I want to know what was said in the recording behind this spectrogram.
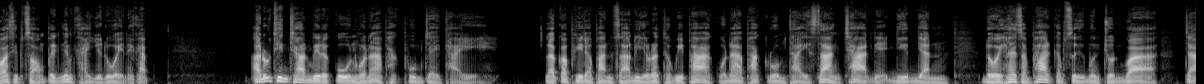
112 เป็นเงื่อนไขอยู่ด้วยนะครับ อนุทินชาญวีรกูลหัวหน้าพักภูมิใจไทย แล้วก็พีรพันธ์สารีรัฐวิภาคหัวหน้าพักรวมไทยสร้างชาติเนี่ยยืนยัน โดยให้สัมภาษณ์กับสื่อมวลชนว่าจะ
